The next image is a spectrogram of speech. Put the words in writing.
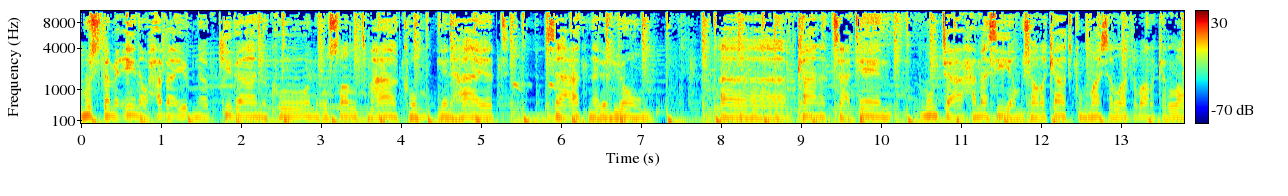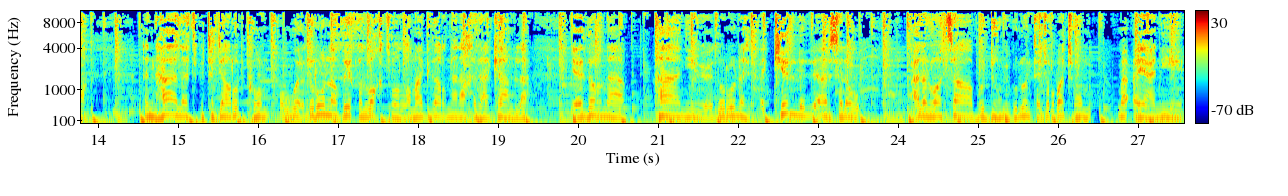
مستمعينا وحبايبنا بكذا نكون وصلت معاكم لنهاية ساعتنا لليوم آه كانت ساعتين ممتعة حماسية مشاركاتكم ما شاء الله تبارك الله انهالت بتجاربكم واعذرونا ضيق الوقت والله ما قدرنا ناخذها كاملة. يعذرنا هاني ويعذرونا كل اللي أرسلوا على الواتساب ودهم يقولون تجربتهم يعني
